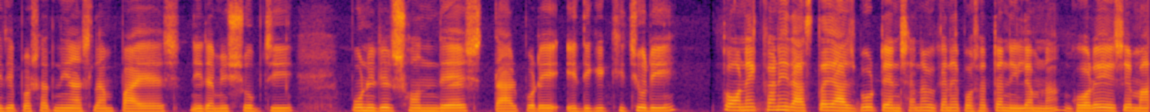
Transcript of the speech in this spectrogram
এই যে প্রসাদ নিয়ে আসলাম, পায়েস, নিরামিষ সবজি, পনিরের সন্দেশ, তারপরে এদিকে খিচুড়ি। তো অনেকখানি রাস্তায় আসব, টেনশানে ওইখানে প্রসাদটা নিলাম না। ঘরে এসে মা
